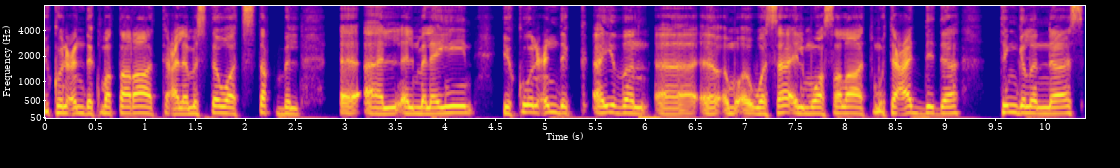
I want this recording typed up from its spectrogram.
يكون عندك مطارات على مستوى تستقبل الملايين، يكون عندك أيضا وسائل مواصلات متعددة. تنقل الناس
